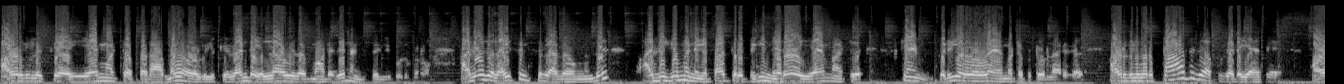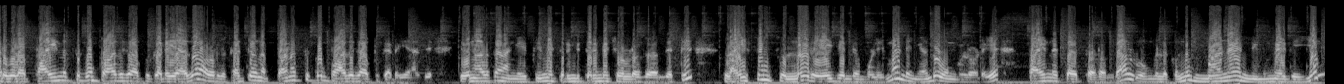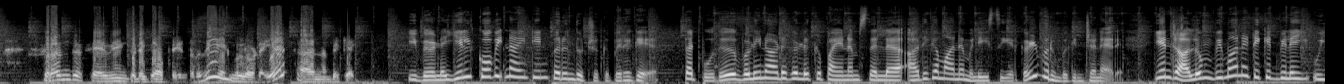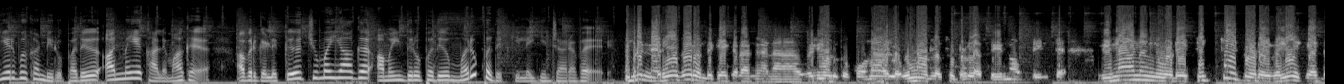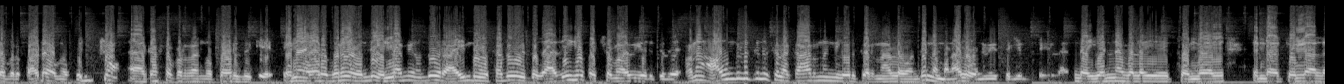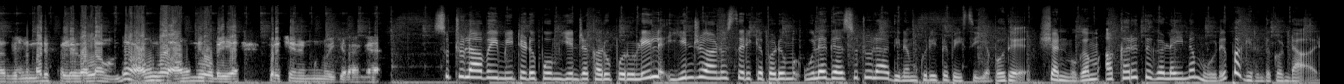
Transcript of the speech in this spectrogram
அவர்களுக்கு ஏமாற்றப்படாமல் அவர்களுக்கு வேண்ட எல்லா விதமானதையும் நாங்கள் செஞ்சு கொடுக்குறோம். அதே இது லைசன்ஸ் இல்லாதவங்க வந்து அதிகமாக நீங்கள் பார்த்துருப்பீங்க நிறைய ஏமாற்று ஸ்கேம் பெரிய அளவில் ஏமாற்றப்பட்டுள்ளார்கள் அவர்களுக்கு ஒரு பாதுகாப்பு கிடையாது. அவர்களோட பயணத்துக்கும் பாதுகாப்பு கிடையாது. அவர்கள் கட்டின பணத்துக்கும் பாதுகாப்பு கிடையாது. இதனால தான் நாங்கள் எப்பயுமே திரும்பி திரும்பி சொல்றது வந்துட்டு லைசன்ஸ் உள்ள ஒரு ஏஜென்ட் மூலியமா நீங்க வந்து உங்களுடைய பயணத்தை தொடர்ந்தால் உங்களுக்கு வந்து மன நிம்மதியும் சிறந்த சேவையும் கிடைக்கும் அப்படின்றது எங்களுடைய நம்பிக்கை. இவ்வேளையில் கோவிட் நைன்டீன் பெருந்தொற்றுக்கு பிறகு தற்போது வெளிநாடுகளுக்கு பயணம் செல்ல அதிகமான மலேசியர்கள் விரும்புகின்றனர். என்றாலும் விமான டிக்கெட் விலை உயர்வு கண்டிருப்பது அண்மைய காலமாக அவர்களுக்கு சுமையாக அமைந்திருப்பது மறுப்பதற்கில்லை என்றார் அவர். இப்படி நிறைய பேர் வந்து கேக்குறாங்க நான் வெளியூருக்கு போகணும் இல்ல உள்ளூர்ல சுற்றுலா செய்யணும் அப்படின்ட்டு. விமானங்களுடைய டிக்கெட்டோட விலையை கேட்ட பிற்பாடு அவங்க கொஞ்சம் கஷ்டப்படுறாங்க போறதுக்கு. ஏன்னா ஏறக்குறைய வந்து எல்லாமே வந்து ஒரு ஐம்பது சதவீதத்துக்கு அதிகபட்சமாவே இருக்குது. ஆனா அவங்களுக்குன்னு சில காரணங்கள் இருக்கிறதுனால வந்து நம்மளால ஒண்ணுமே செய்ய முடியல. இந்த எண்ணெய் விலையேற்றங்கள் இந்த தொழிலாளர்கள் இந்த மாதிரி சில இதெல்லாம் வந்து அவங்க அவங்களுடைய பிரச்சனை முன் வைக்கிறாங்க. சுற்றுலாவை மீட்டெடுப்போம் என்ற கருப்பொருளில் இன்று அனுசரிக்கப்படும் உலக சுற்றுலா தினம் குறித்து பேசியபோது சண்முகம் அக்கருத்துக்களை நம்மோடு பகிர்ந்து கொண்டார்.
